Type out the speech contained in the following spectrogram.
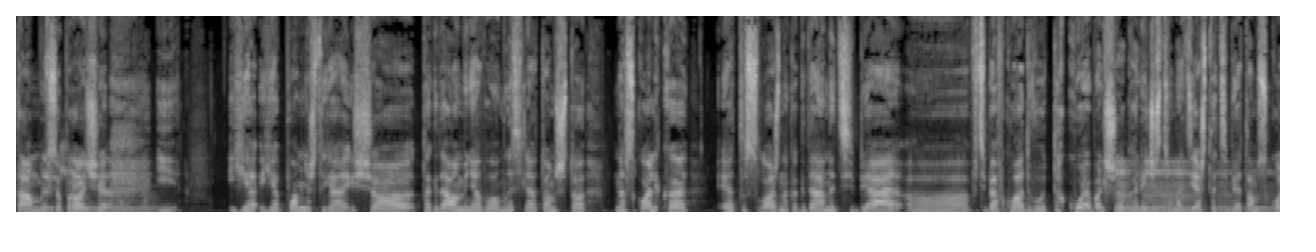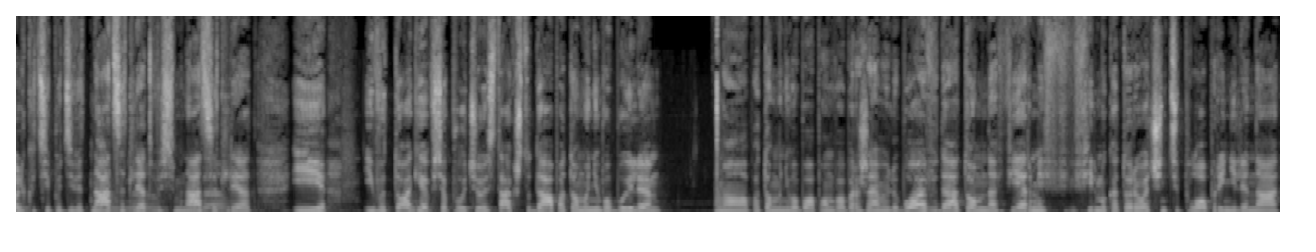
там, и все прочее. И я, я помню, что я еще тогда у меня была мысль о том, что насколько это сложно, когда на тебя, э, в тебя вкладывают такое большое количество надежд, а тебе там сколько, типа 19 лет, 18 лет, и, и в итоге все получилось так, что да, потом у него были а, Потом у него была, по-моему, «Воображаемая любовь», да, «Том на ферме», фильмы, которые очень тепло приняли на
